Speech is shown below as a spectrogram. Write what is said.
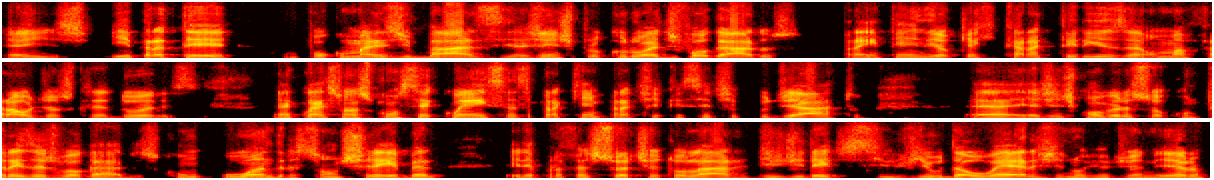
É isso. E para ter um pouco mais de base, a gente procurou advogados para entender o que é que caracteriza uma fraude aos credores. Né? Quais são as consequências para quem pratica esse tipo de ato? É, e a gente conversou com três advogados, com o Anderson Schreiber, ele é professor titular de Direito Civil da UERJ, no Rio de Janeiro,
